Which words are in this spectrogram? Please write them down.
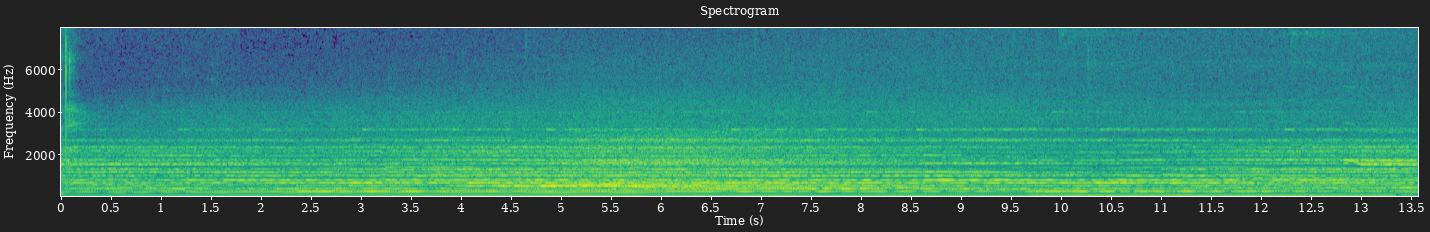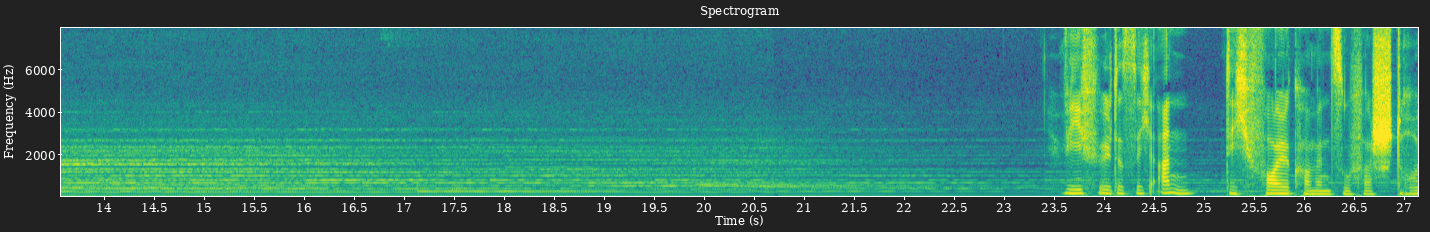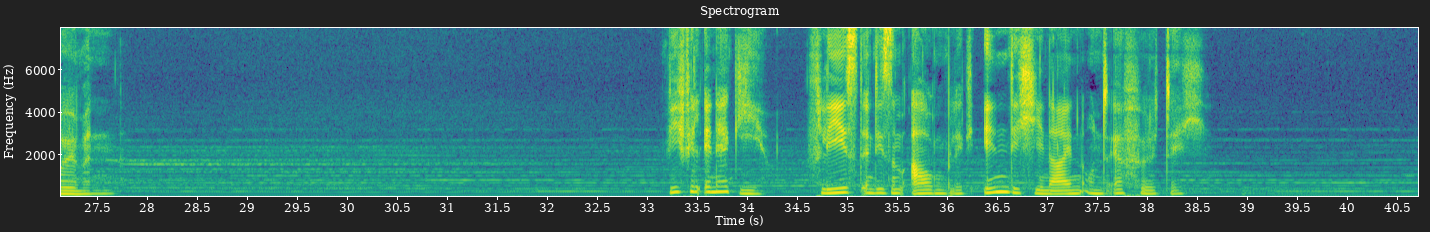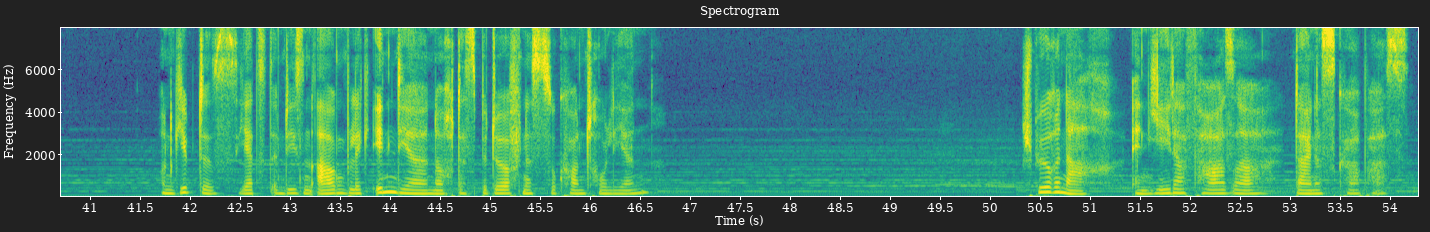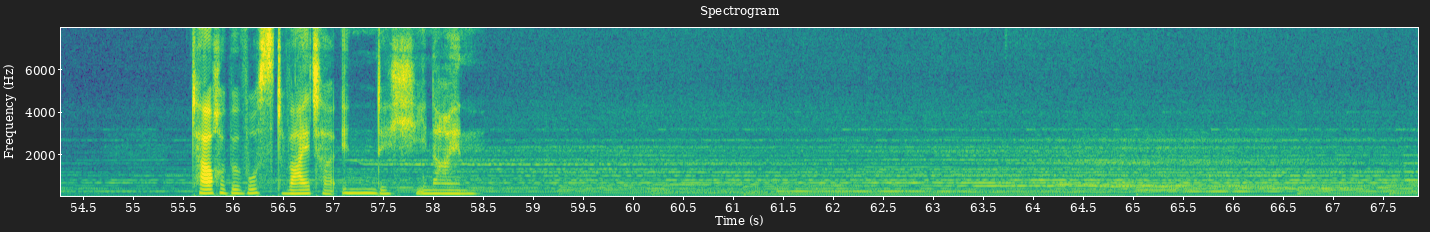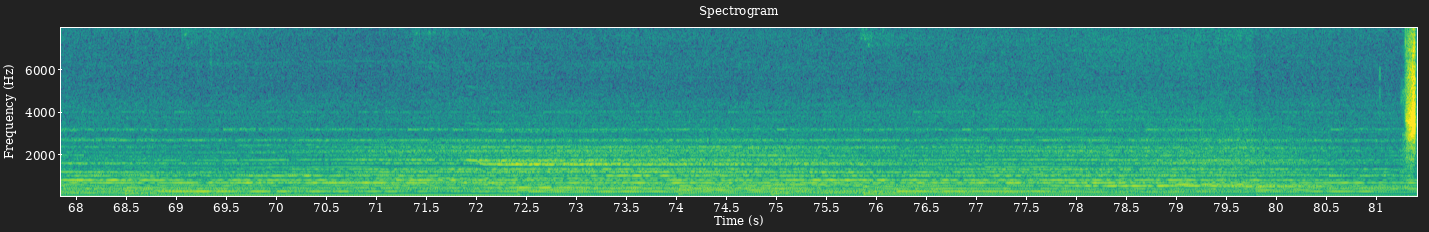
Wie fühlt es sich an, dich vollkommen zu verströmen? Wie viel Energie fließt in diesem Augenblick in dich hinein und erfüllt dich? Und gibt es jetzt in diesem Augenblick in dir noch das Bedürfnis zu kontrollieren? Spüre nach in jeder Faser deines Körpers. Tauche bewusst weiter in dich hinein.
